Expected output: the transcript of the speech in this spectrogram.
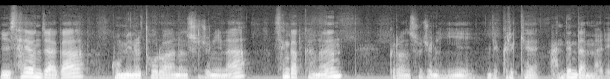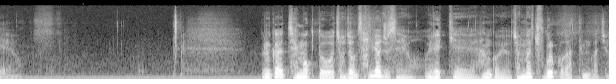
이 사연자가 고민을 토로하는 수준이나 생각하는 그런 수준이 이제 그렇게 안 된단 말이에요. 그러니까 제목도 저 좀 살려주세요. 이렇게 한 거예요. 정말 죽을 것 같은 거죠.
